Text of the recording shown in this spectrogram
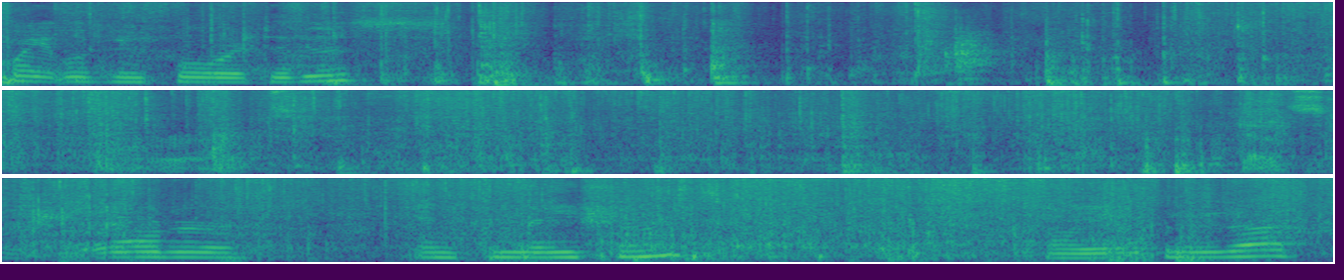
quite looking forward to this. Got some order information. When we open it up,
